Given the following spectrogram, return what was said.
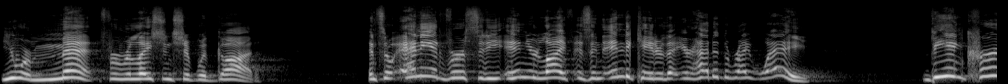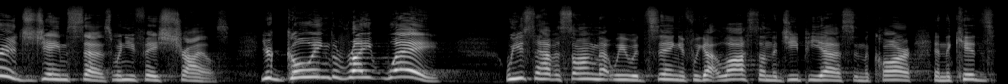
You were meant for relationship with God. And so, any adversity in your life is an indicator that you're headed the right way. Be encouraged, James says, when you face trials. You're going the right way. We used to have a song that we would sing if we got lost on the GPS in the car, and the kids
